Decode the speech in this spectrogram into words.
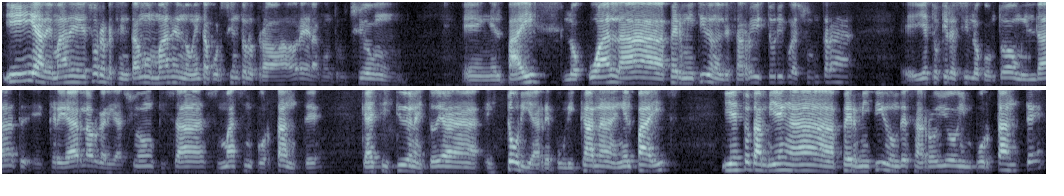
y además de eso representamos más del 90% de los trabajadores de la construcción en el país, lo cual ha permitido en el desarrollo histórico de Suntra y esto quiero decirlo con toda humildad, eh, crear la organización quizás más importante que ha existido en la historia, historia republicana en el país. Y esto también ha permitido un desarrollo importante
